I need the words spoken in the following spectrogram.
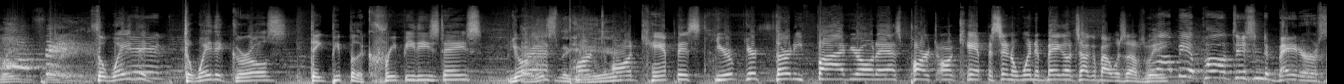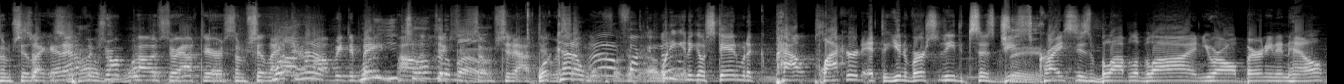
waiting for it. The way that the way that girls think people are creepy these days. Your Oh, ass this nigga parked here. on campus. Your your 35 year old ass parked on campus in a Winnebago. Talk about what's up, sweetie. Well, I'll be a politician debater or some shit like that. I'll have a Trump poster out there or some shit like What that. kind of- I'll be what are debating you talking politics or about? some shit out there. What kind of- I don't fucking What are you gonna go stand with a pal- placard at the university that says Jesus Say- Christ is blah blah blah, and you are all burning in hell?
